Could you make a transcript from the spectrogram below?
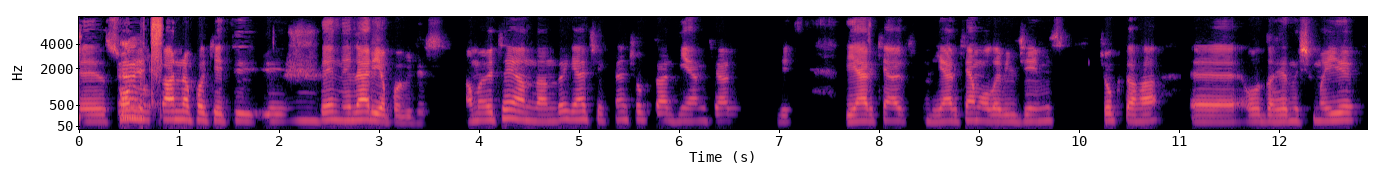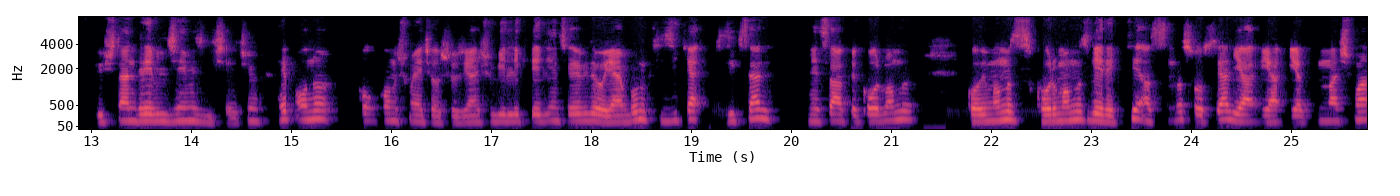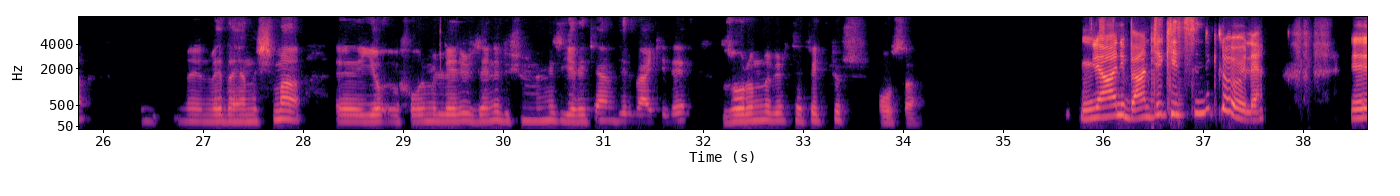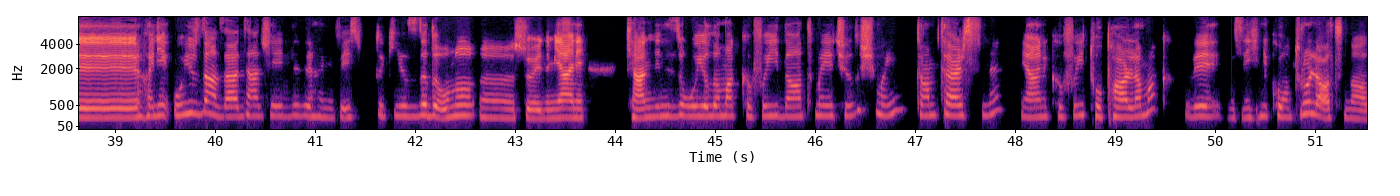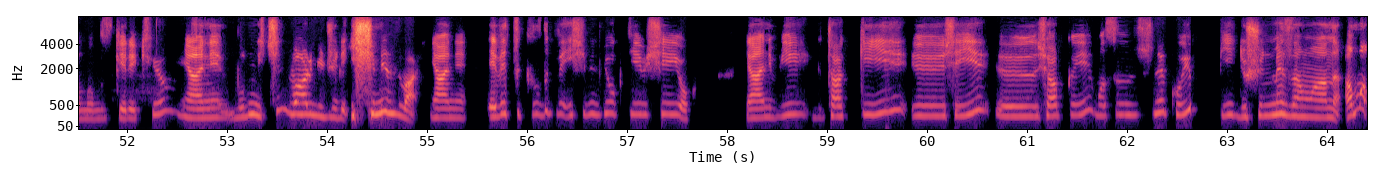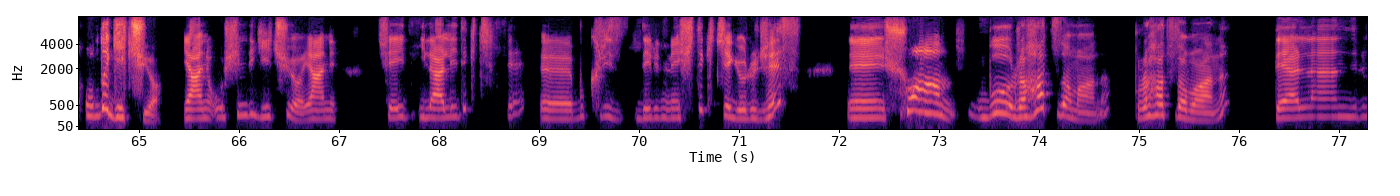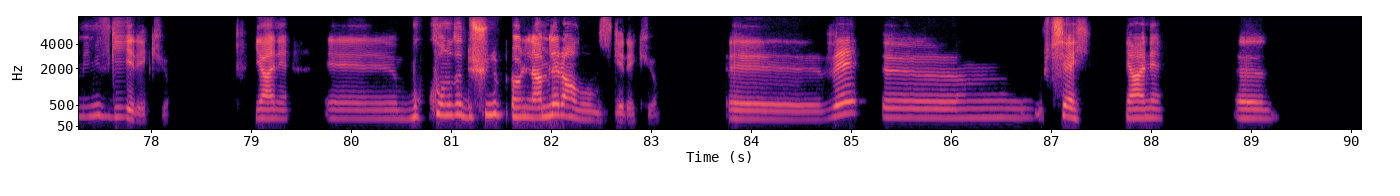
e, son evet. makarna paketinde neler yapabilir? Ama öte yandan da gerçekten çok daha diyemkar, diğerker, diğerkem olabileceğimiz çok daha e, o dayanışmayı güçlendirebileceğimiz bir şey. Çünkü hep onu konuşmaya çalışıyoruz. Yani şu birlikteliğin sebebi de o. Yani bunu fiziksel, fiziksel mesafe korumamız koymamız, korumamız gerektiği aslında sosyal ya, ya, yakınlaşma ve dayanışma e, formülleri üzerine düşünmemiz gereken bir belki de zorunlu bir tefekkür olsa. Yani bence kesinlikle öyle. Ee, hani o yüzden zaten şeyde de hani Facebook'taki yazıda da onu e, söyledim. Yani kendinizi oyalamak, kafayı dağıtmaya çalışmayın. Tam tersine yani kafayı toparlamak ve zihni kontrol altına almamız gerekiyor. Yani bunun için var gücüyle işimiz var. Yani eve tıkıldık ve işimiz yok diye bir şey yok. Yani bir takkiyi, e, şeyi, e, şapkayı masanın üstüne koyup bir düşünme zamanı. Ama o da geçiyor. Yani o şimdi geçiyor. Yani şey ilerledikçe, e, bu kriz derinleştikçe göreceğiz. Şu an bu rahat zamanı, bu rahat zamanı değerlendirmemiz gerekiyor. Yani bu konuda düşünüp önlemler almamız gerekiyor. Ve şey yani e,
